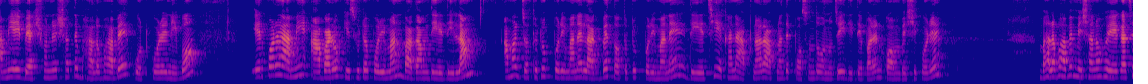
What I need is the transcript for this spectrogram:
আমি এই বেসনের সাথে ভালোভাবে কোট করে নিব। এরপরে আমি আবারও কিছুটা পরিমাণ বাদাম দিয়ে দিলাম। আমার যতটুক পরিমাণে লাগবে ততটুক পরিমাণে দিয়েছি। এখানে আপনারা আপনাদের পছন্দ অনুযায়ী দিতে পারেন কম বেশি করে। ভালোভাবে মেশানো হয়ে গেছে।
